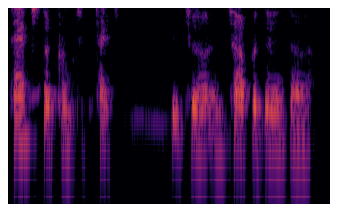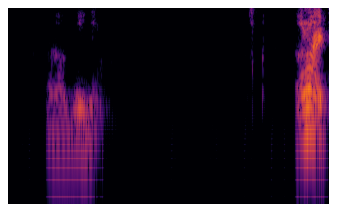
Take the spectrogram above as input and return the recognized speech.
text to text to interpret the uh, meaning. All right.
